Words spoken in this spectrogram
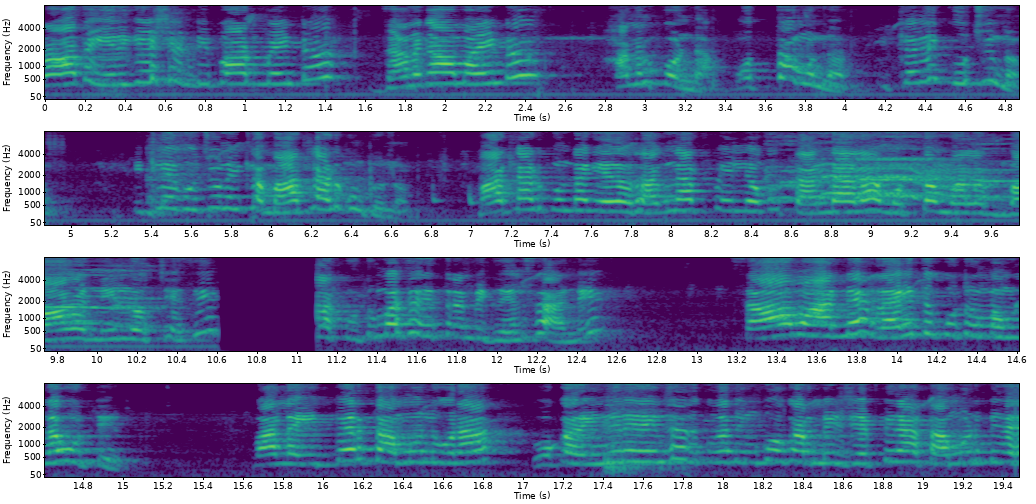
తర్వాత ఇరిగేషన్ డిపార్ట్మెంట్ జనగామైండ్ హనంకొండ మొత్తం ఉన్నారు. ఇట్లనే కూర్చున్నాం. ఇట్లే కూర్చొని ఇట్లా మాట్లాడుకుంటున్నాం. మాట్లాడుకుంటా ఏదో రఘునాథ్ పెళ్ళి ఒక తండాల మొత్తం వాళ్ళకి బాగా నీళ్ళు వచ్చేసి వాళ్ళ కుటుంబ చరిత్ర మీకు తెలుసా అండి? సామాన్య రైతు కుటుంబంలో పుట్టిరు. వాళ్ళ ఇద్దరు తమ్ముళ్ళు కూడా ఒకరు ఇంజనీరింగ్ చదువుకున్నది ఇంకొకరు మీరు చెప్పిన ఆ తమ్ముడి మీద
